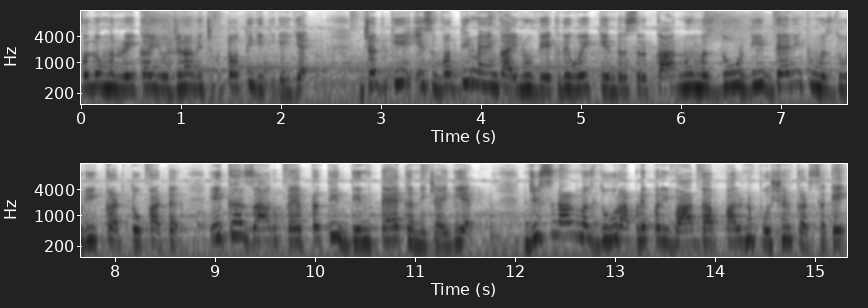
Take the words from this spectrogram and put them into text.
ਵੱਲੋਂ ਮਨਰੇਗਾ ਯੋਜਨਾ ਵਿੱਚ ਕਟੌਤੀ ਕੀਤੀ ਗਈ ਹੈ, ਜਦਕਿ ਇਸ ਵੱਧਦੀ ਮਹਿੰਗਾਈ ਨੂੰ ਵੇਖਦੇ ਹੋਏ ਕੇਂਦਰ ਸਰਕਾਰ ਨੂੰ ਮਜ਼ਦੂਰ ਦੀ ਦੈਨਿਕ ਮਜ਼ਦੂਰੀ ਘੱਟ ਤੋਂ ਘੱਟ 1000 ਰੁਪਏ ਪ੍ਰਤੀ ਦਿਨ ਤੈਅ ਕਰਨੀ ਚਾਹੀਦੀ ਹੈ, ਜਿਸ ਨਾਲ ਮਜ਼ਦੂਰ ਆਪਣੇ ਪਰਿਵਾਰ ਦਾ ਪਾਲਣ ਪੋਸ਼ਣ ਕਰ ਸਕੇ।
